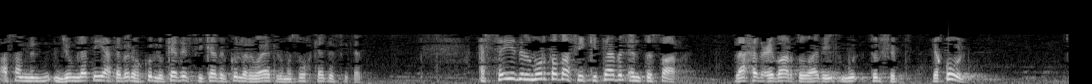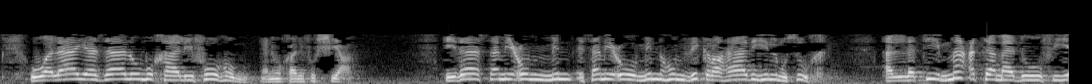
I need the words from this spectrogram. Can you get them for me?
أصلا من جملته يعتبره كله كذب في كذب كل روايات المسوخ كذب في كذب. السيد المرتضى في كتاب الانتصار لاحظ عبارته هذه تلفت. يقول ولا يزال مخالفوهم يعني مخالفو الشيعة. إذا سمعوا, من سمعوا منهم ذكر هذه المسوخ التي ما اعتمدوا في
